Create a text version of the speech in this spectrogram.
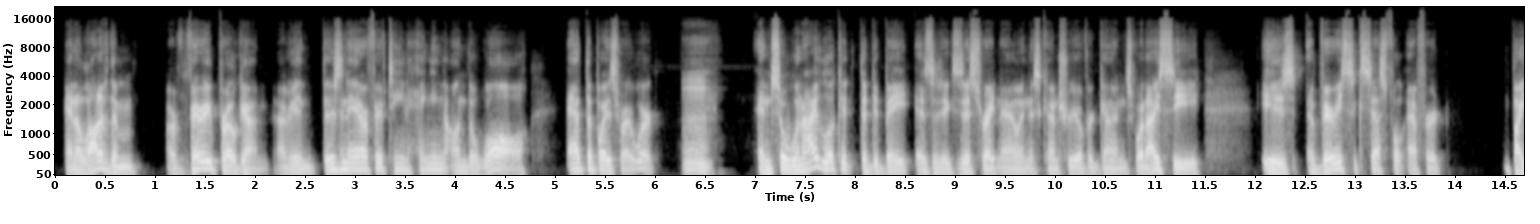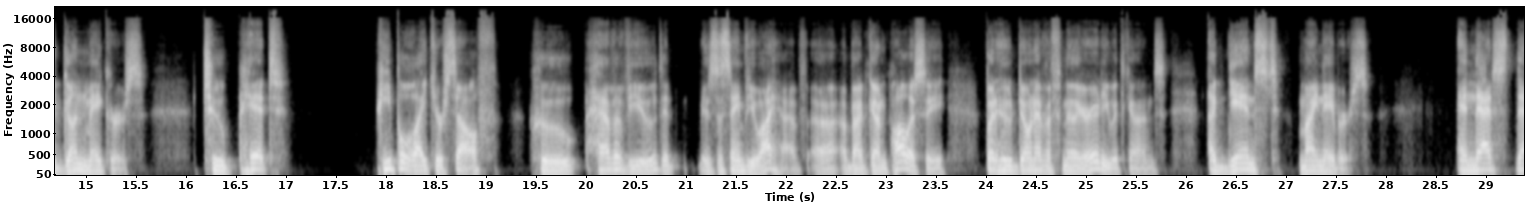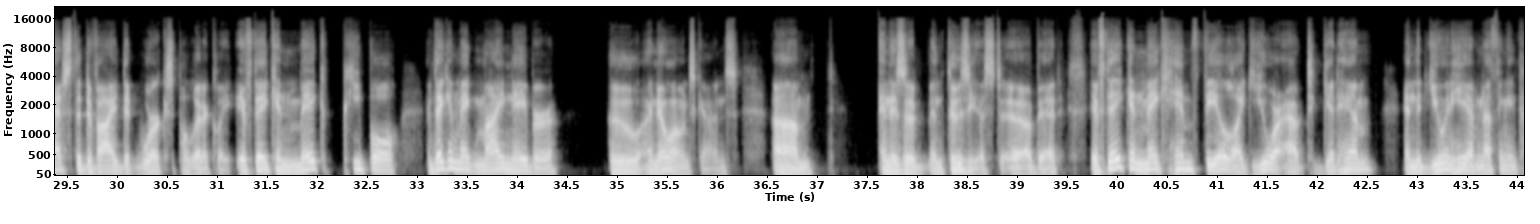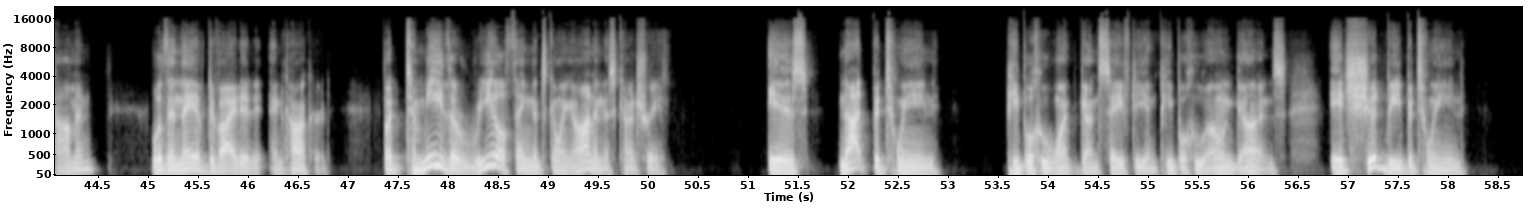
And a lot of them are very pro gun. I mean, there's an AR 15 hanging on the wall at the place where I work. Mm. And so when I look at the debate as it exists right now in this country over guns, what I see is a very successful effort by gun makers to pit people like yourself who have a view that is the same view I have uh, about gun policy, but who don't have a familiarity with guns against my neighbors. And that's that's the divide that works politically. If they can make people, if they can make my neighbor, who I know owns guns, um, and is an enthusiast a, a bit, if they can make him feel like you are out to get him and that you and he have nothing in common, well, then they have divided and conquered. But to me, the real thing that's going on in this country is not between people who want gun safety and people who own guns. It should be between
